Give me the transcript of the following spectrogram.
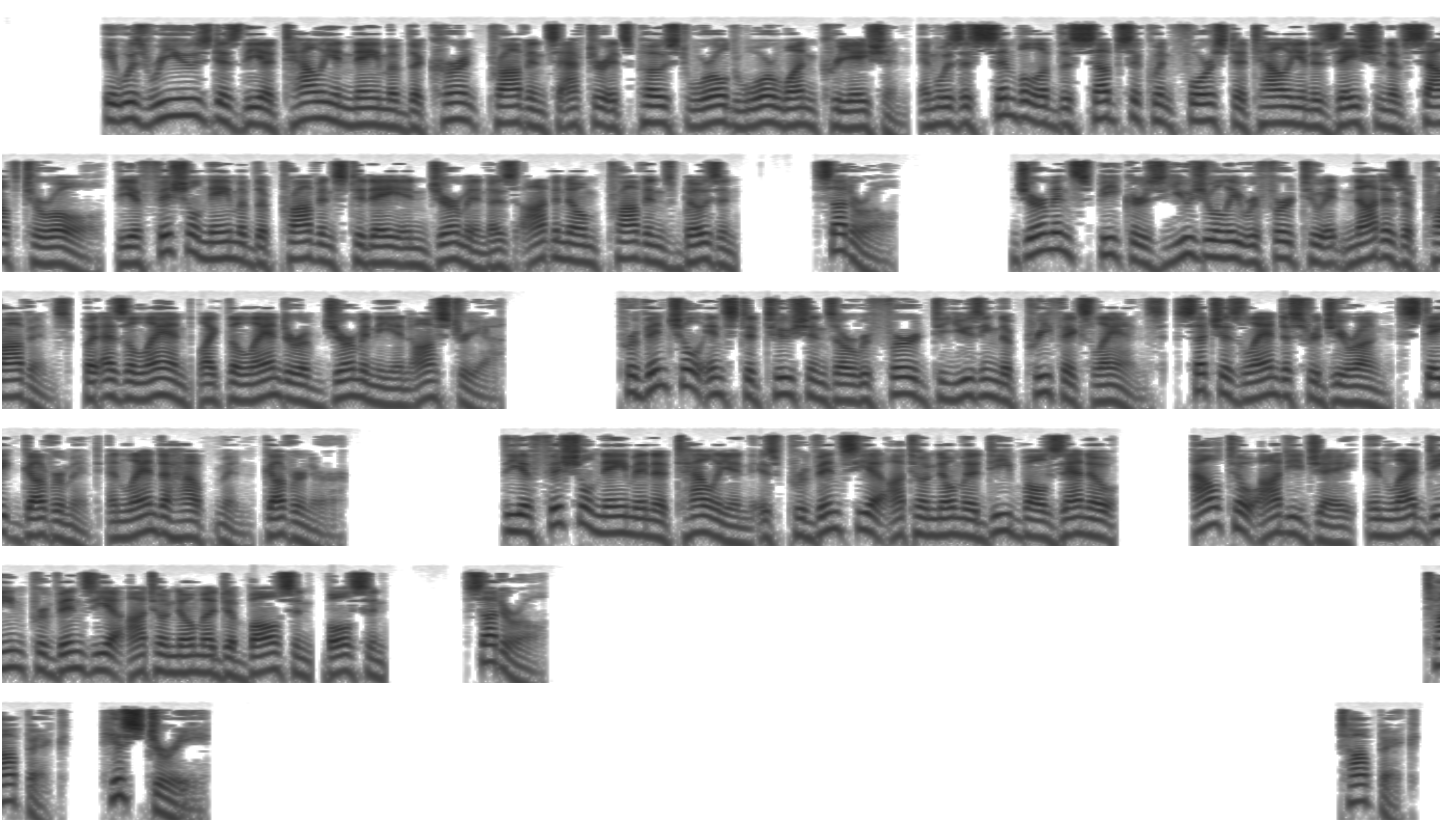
It was reused as the Italian name of the current province after its post-World War I creation, and was a symbol of the subsequent forced Italianization of South Tyrol. The official name of the province today in German is Autonome Provinz Bozen. Südtirol. German speakers usually refer to it not as a province, but as a land like the Länder of Germany and Austria. Provincial institutions are referred to using the prefix lands, such as Landesregierung state government and Landeshauptmann governor. The official name in Italian is Provincia Autonoma di Bolzano Alto Adige, in Ladine Provincia Autonoma de Bolson, Bolson Südtirol. History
